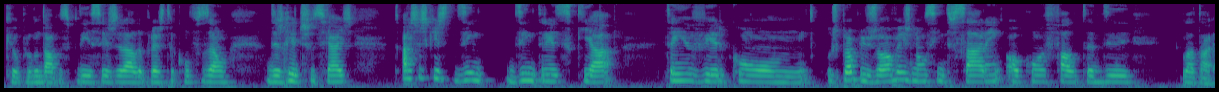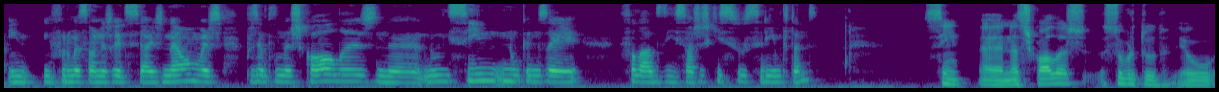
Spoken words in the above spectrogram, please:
que eu perguntava se podia ser gerada por esta confusão das redes sociais. Achas que este desinteresse que há tem a ver com os próprios jovens não se interessarem ou com a falta de lá está, informação nas redes sociais não, mas, por exemplo, nas escolas, na, no ensino, nunca nos é falado disso. Achas que isso seria importante? Sim, uh, nas escolas, sobretudo. Eu,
